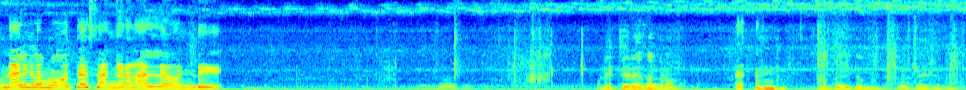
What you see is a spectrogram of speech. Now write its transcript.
എന്നാലും നിങ്ങളെ മോത്ത സങ്കടം നല്ലോണ്ട്. ചെറിയ സങ്കടമുള്ളൂ വലുതായിട്ടൊന്നുമില്ല വലുതായിട്ടൊന്നുമില്ല.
